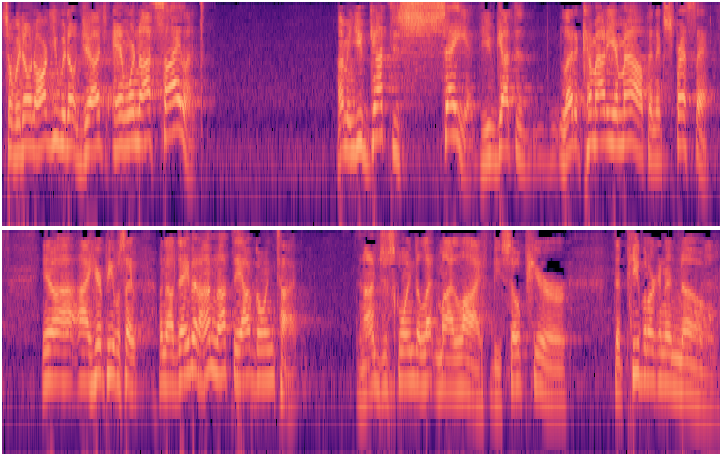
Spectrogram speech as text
So we don't argue, we don't judge, and we're not silent. I mean, you've got to say it. You've got to let it come out of your mouth and express that. You know, I, I hear people say, well, now, David, I'm not the outgoing type. And I'm just going to let my life be so pure that people are going to know,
